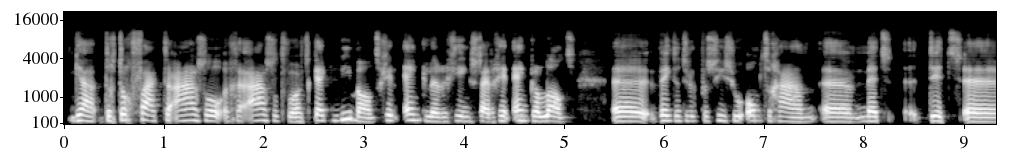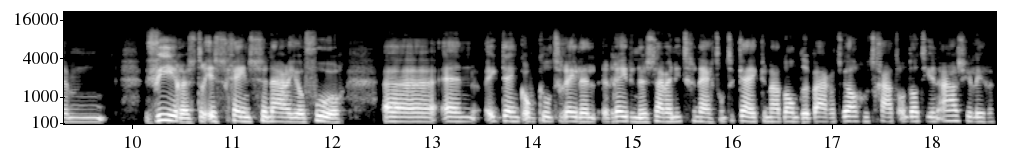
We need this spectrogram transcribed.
ja, er toch vaak te aarzel, geaarzeld wordt. Kijk, niemand, geen enkele regeringsleider, geen enkel land uh, weet natuurlijk precies hoe om te gaan uh, met dit um, virus. Er is geen scenario voor. Uh, en ik denk om culturele redenen zijn wij niet geneigd om te kijken naar landen waar het wel goed gaat, omdat die in Azië liggen.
